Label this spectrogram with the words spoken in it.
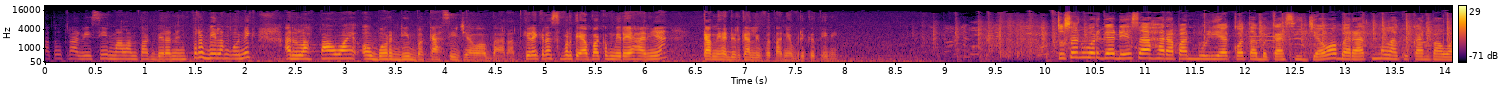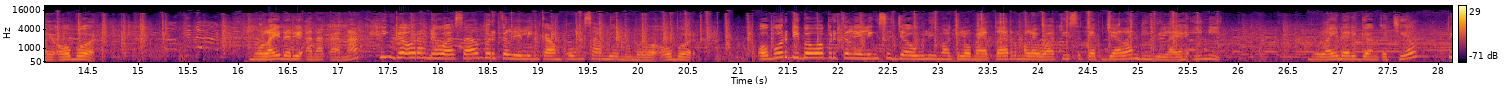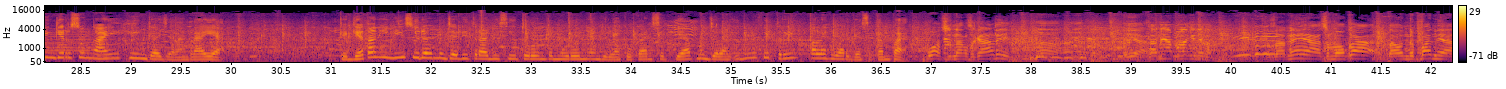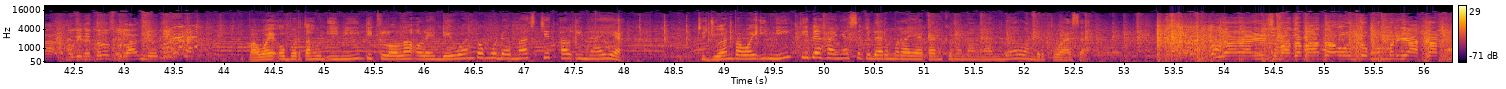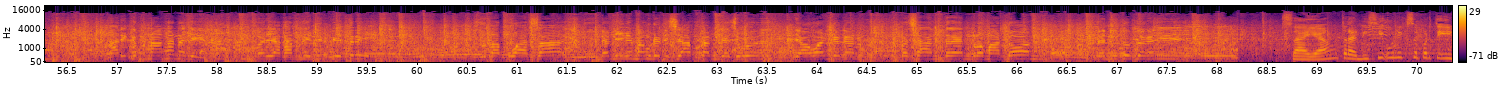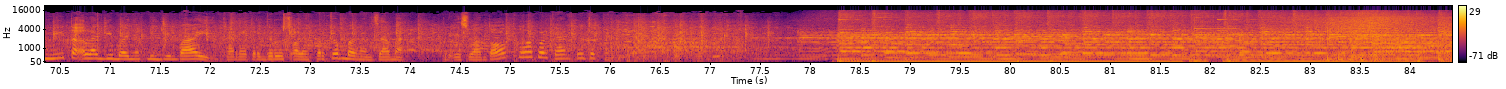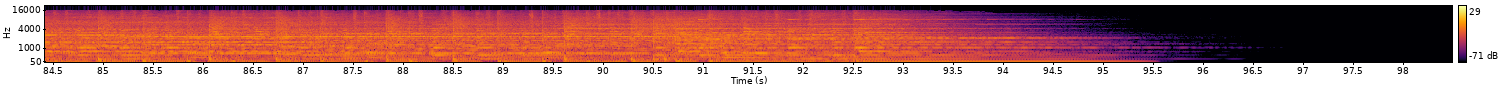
tradisi malam takbiran yang terbilang unik adalah pawai obor di Bekasi, Jawa Barat. Kira-kira seperti apa kemeriahannya? Kami hadirkan liputannya berikut ini. Ratusan warga desa Harapan Mulia, Kota Bekasi, Jawa Barat melakukan pawai obor. Mulai dari anak-anak hingga orang dewasa berkeliling kampung sambil membawa obor. Obor dibawa berkeliling sejauh 5 km melewati setiap jalan di wilayah ini. Mulai dari gang kecil, pinggir sungai, hingga jalan raya. Kegiatan ini sudah menjadi tradisi turun-temurun yang dilakukan setiap menjelang Idul Fitri oleh warga setempat. Wah senang sekali. Nah, iya. Kesannya apa lagi nih bang? Kesannya ya semoga tahun depan ya begini terus berlanjut. Pawai obor tahun ini dikelola oleh Dewan Pemuda Masjid Al-Inaya. Tujuan pawai ini tidak hanya sekedar merayakan kemenangan dalam berpuasa. Ya ini semata-mata disiapkan ya sebelum Jawa dengan pesantren Ramadan dan tutup dengan ini. Sayang, tradisi unik seperti ini tak lagi banyak dijumpai karena tergerus oleh perkembangan zaman. Tri Iswanto melaporkan untuk Net.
